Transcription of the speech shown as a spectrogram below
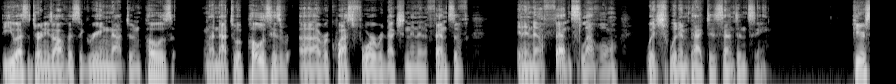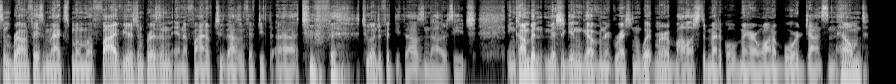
the U.S. Attorney's Office agreeing not to impose, uh, not to oppose his uh, request for a reduction in an offensive in an offense level which would impact his sentencing. And Brown faced a maximum of five years in prison and a fine of $250,000 uh, $250, each. Incumbent Michigan Governor Gretchen Whitmer abolished the medical marijuana board Johnson helmed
